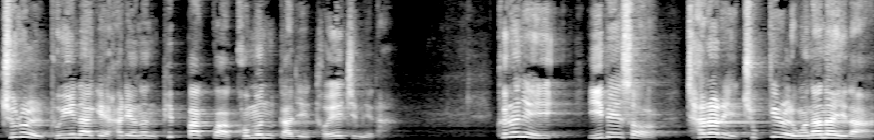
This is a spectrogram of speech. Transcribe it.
주를 부인하게 하려는 핍박과 고문까지 더해집니다. 그러니 입에서 차라리 죽기를 원하나이다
